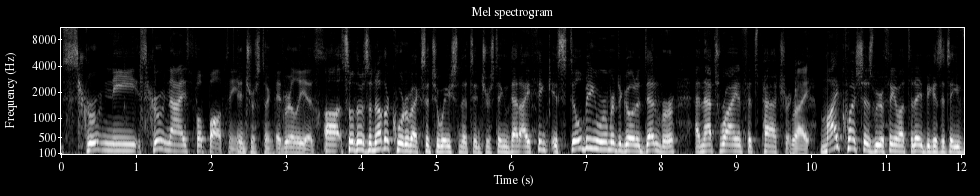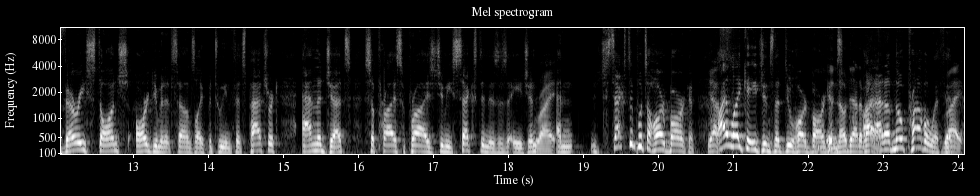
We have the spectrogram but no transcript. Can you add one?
scrutiny scrutinized football team. Interesting. It really is. Uh, so there's another quarterback situation that's interesting that I think is still being rumored to go to Denver, and that's Ryan Fitzpatrick. Right. My question, as we were thinking about today, because it's a very staunch argument, it sounds like, between Fitzpatrick and the Jets. Surprise, surprise, Jimmy Sexton is his agent. Right. And Sexton puts a hard bargain. Yes. I like agents that do hard bargains. no doubt about I, it. I have no problem with it. Right.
